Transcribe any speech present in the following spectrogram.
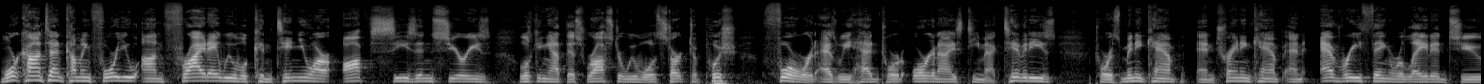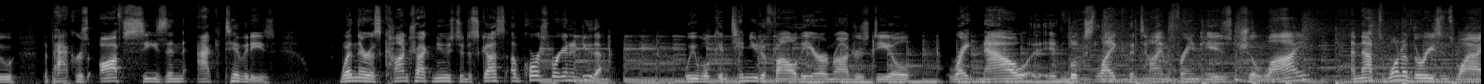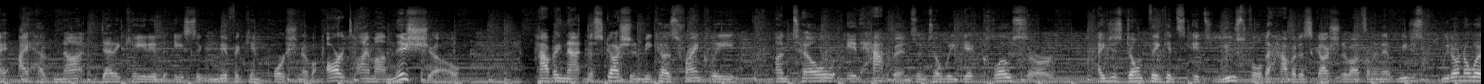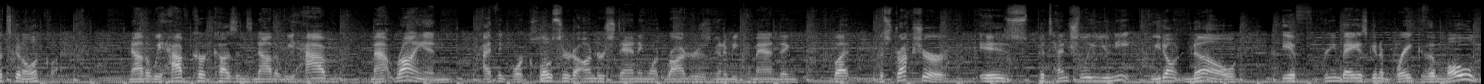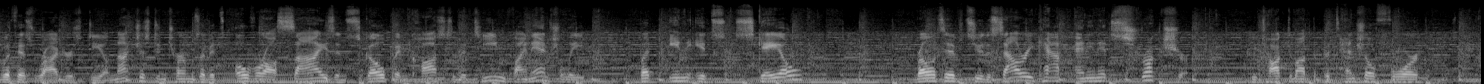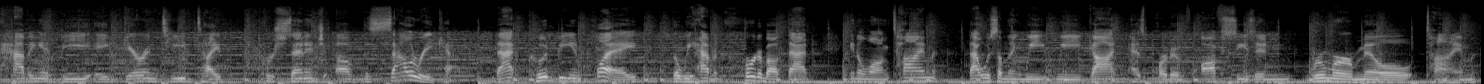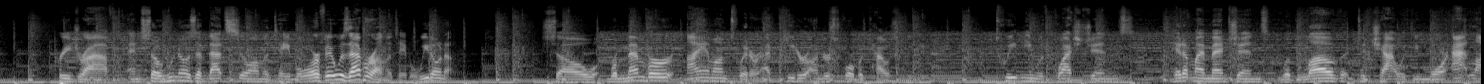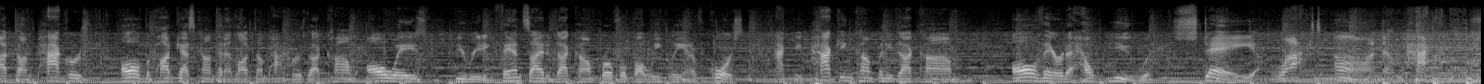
More content coming for you on Friday. We will continue our off-season series looking at this roster. We will start to push forward as we head toward organized team activities, towards minicamp and training camp, and everything related to the Packers' off-season activities. When there is contract news to discuss, of course, we're going to do that. We will continue to follow the Aaron Rodgers deal. Right now, it looks like the time frame is July. And that's one of the reasons why I have not dedicated a significant portion of our time on this show having that discussion because, frankly, until it happens, until we get closer, I just don't think it's it's useful to have a discussion about something that we just we don't know what it's going to look like. Now that we have Kirk Cousins, now that we have Matt Ryan, I think we're closer to understanding what Rodgers is going to be commanding. But the structure is potentially unique. We don't know if Green Bay is going to break the mold with this Rodgers deal, not just in terms of its overall size and scope and cost to the team financially, but in its scale relative to the salary cap and in its structure. We talked about the potential for having it be a guaranteed type percentage of the salary cap. That could be in play, though we haven't heard about that in a long time that was something we we got as part of off-season rumor mill time pre-draft. And so who knows if that's still on the table or if it was ever on the table. We don't know. So remember i am on twitter at peter underscore bukowski. Tweet me with questions. Hit up my mentions. Would love to chat with you more at locked on packers. All of the podcast content at lockedonpackers.com. Always be reading fansided.com, Pro Football Weekly, and of course, acmepackingcompany.com. All there to help you stay locked on Packers.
